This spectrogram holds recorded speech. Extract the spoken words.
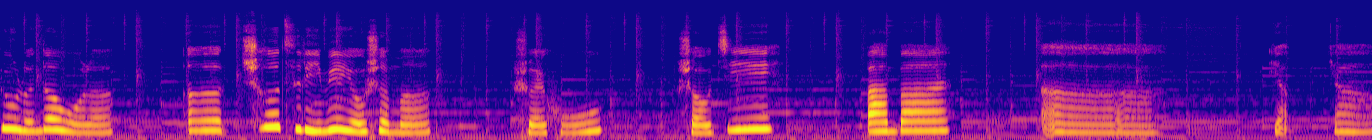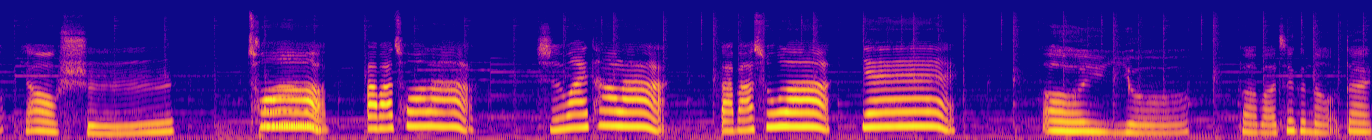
又轮到我了。呃，车子里面有什么？水壶、手机、斑斑，呃，钥钥钥匙。错，爸爸错啦，是外套啦，爸爸输了，耶！哎呀，爸爸这个脑袋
